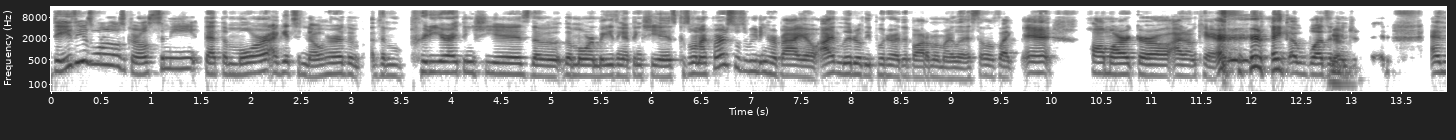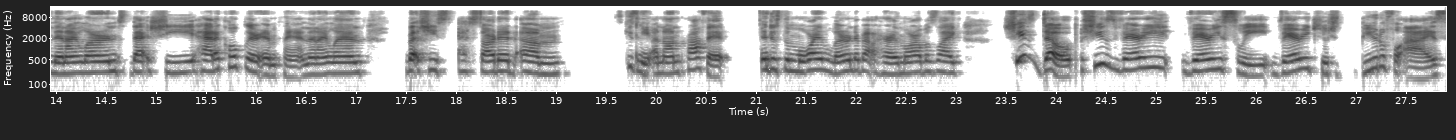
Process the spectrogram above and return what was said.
Daisy is one of those girls to me that the more I get to know her, the the prettier I think she is, the the more amazing I think she is. Because when I first was reading her bio, I literally put her at the bottom of my list. I was like, eh, Hallmark girl, I don't care. like I wasn't Yeah. interested. And then I learned that she had a cochlear implant, and then I learned that she started um, excuse me, a nonprofit. And just the more I learned about her, the more I was like, she's dope. She's very, very sweet, very cute. She's beautiful eyes.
